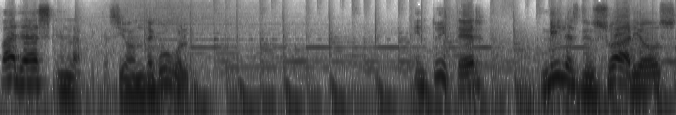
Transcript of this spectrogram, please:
Fallas en la aplicación de Google. En Twitter, miles de usuarios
